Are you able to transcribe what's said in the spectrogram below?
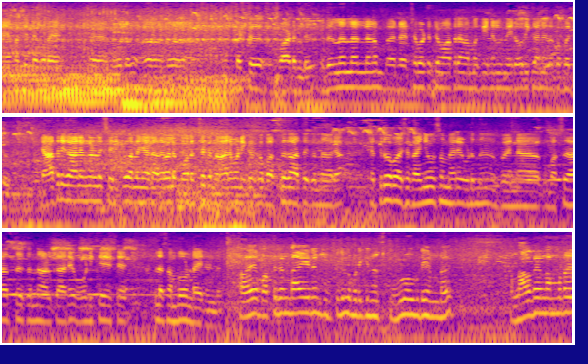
നിയമത്തിന്റെ കുറേ നൂൽ പെട്ട് പാടുണ്ട്. ഇതിൽ നിന്നെല്ലാം രക്ഷപ്പെട്ടിട്ട് മാത്രമേ നമുക്ക് ഇനി നിരോധിക്കാൻ ഇതൊക്കെ പറ്റൂ. രാത്രി കാലങ്ങളിൽ ശരിക്കും പറഞ്ഞാൽ അതേപോലെ പുലച്ചൊക്കെ നാല് മണിക്കൊക്കെ ബസ് കാത്ത് നിൽക്കുന്നവരെ എത്രയോ പ്രാവശ്യം കഴിഞ്ഞ ദിവസം വരെ ഇവിടുന്ന് പിന്നെ ബസ് കാത്ത് ആൾക്കാരെ ഓടിക്കുകയൊക്കെ ഉള്ള സംഭവം ഉണ്ടായിട്ടുണ്ട്. അതായത് പത്ത് രണ്ടായിരം കുട്ടികൾ പഠിക്കുന്ന സ്കൂൾ ഇവിടെയുണ്ട്. ഒന്നാമത് നമ്മുടെ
